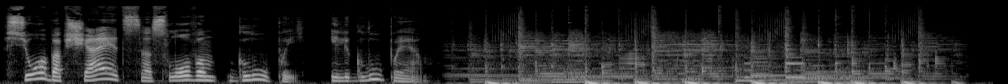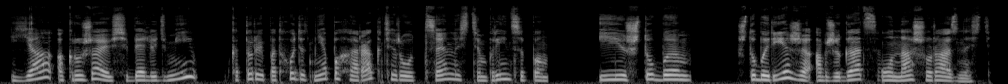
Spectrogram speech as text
Все обобщается словом «глупый» или «глупая». Я окружаю себя людьми, которые подходят мне по характеру, ценностям, принципам, и чтобы, чтобы реже обжигаться о нашу разность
